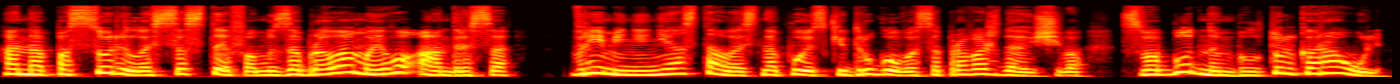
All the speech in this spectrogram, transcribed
Она поссорилась со Стефом и забрала моего Андреса, Времени не осталось на поиски другого сопровождающего, свободным был только Рауль.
